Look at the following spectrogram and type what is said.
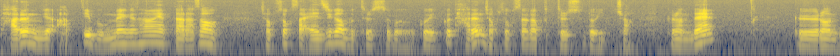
다른 이제 앞뒤 문맥의 상황에 따라서 접속사 as가 붙을 수도 있고 다른 접속사가 붙을 수도 있죠. 그런데 그런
